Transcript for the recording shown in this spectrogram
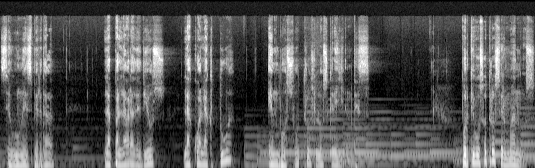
según es verdad, la palabra de Dios, la cual actúa en vosotros los creyentes. Porque vosotros, hermanos,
